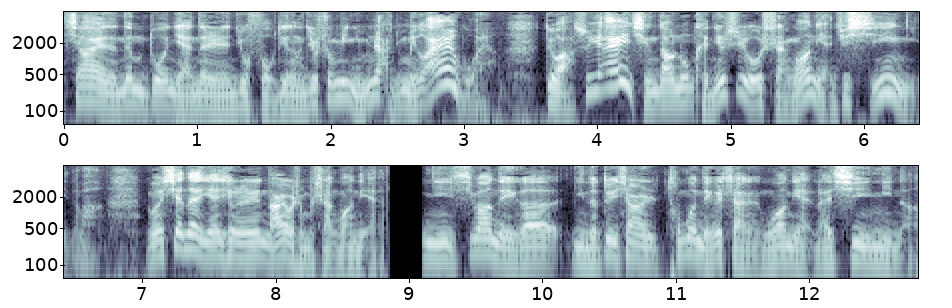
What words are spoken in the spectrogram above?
相爱的那么多年的人就否定了，就说明你们俩就没有爱过呀，对吧？所以爱情当中肯定是有闪光点去吸引你的嘛。那么现在年轻人哪有什么闪光点？你希望哪个你的对象通过哪个闪光点来吸引你呢？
